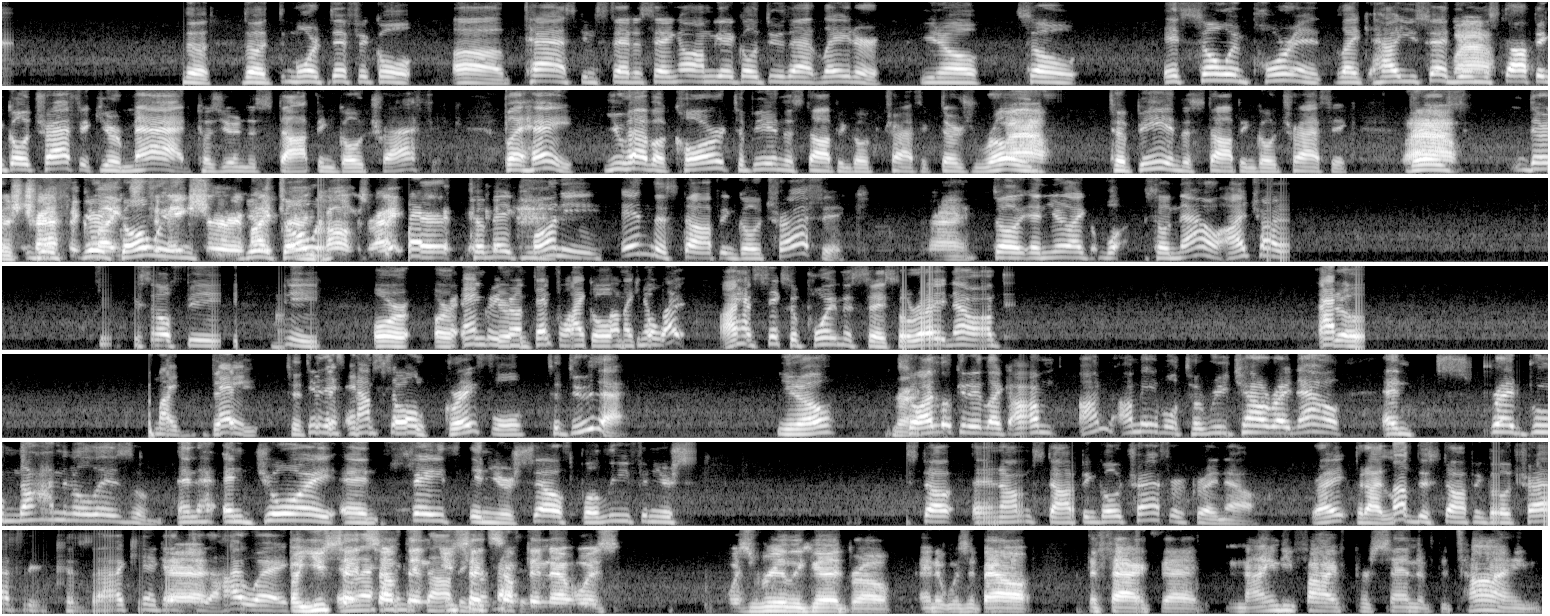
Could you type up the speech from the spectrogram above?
The the more difficult uh, task instead of saying, "Oh, I'm gonna go do that later," you know. So it's so important, like how you said, wow. you're in the stop and go traffic. You're mad because you're in the stop and go traffic. But hey, you have a car to be in the stop and go traffic. There's roads wow to be in the stop and go traffic. Wow. There's there, there's traffic you're, you're lights going, to make sure my turn comes, right? to make money in the stop and go traffic. Right. So and you're like, well, so now I try to myself be, be or or angry or unthankful. I go, I'm like, you know what? I have six appointments today, so right now I'm at a, my day to do this. And I'm so grateful to do that. You know? Right. So I look at it like I'm I'm I'm able to reach out right now and spread boom nominalism and and joy and faith in yourself, belief in your stuff. And I'm stop and go traffic right now, right? But I love this stop and go traffic because I can't get yeah. to the highway. But you said something. You said something that was was really good, bro. And it was about the fact that 95% of the time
